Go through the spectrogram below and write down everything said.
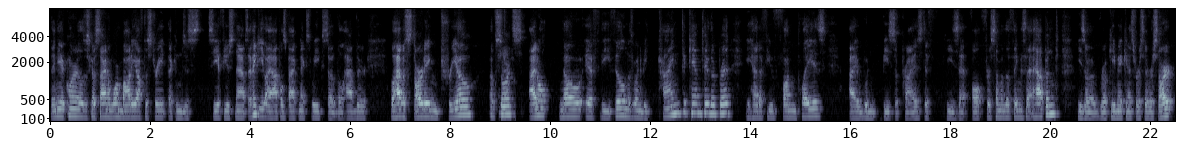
they need a corner. They'll just go sign a warm body off the street that can just see a few snaps. I think eli apple's back next week so they'll have their they'll have a starting trio of sorts. Yeah. I don't know if the film is going to be kind to Cam Taylor Britt. He had a few fun plays. I wouldn't be surprised if he's at fault for some of the things that happened. He's a rookie making his first ever start.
